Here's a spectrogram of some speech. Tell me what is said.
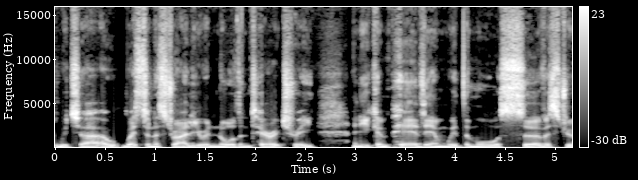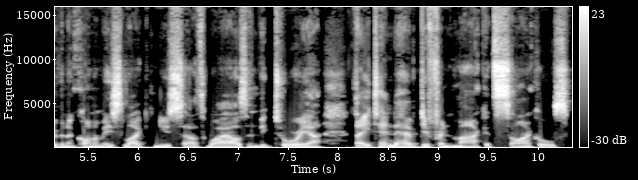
which are Western Australia and Northern Territory, and you compare them with the more service driven economies like New South Wales and Victoria, they tend to have different market cycles.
